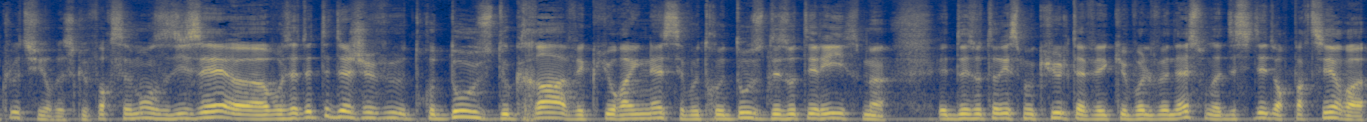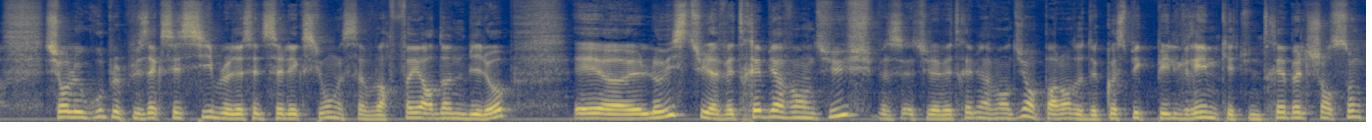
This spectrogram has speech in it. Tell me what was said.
Clôture, parce que forcément on se disait, euh, vous avez peut-être déjà vu votre dose de gras avec Uranus et votre dose d'ésotérisme et d'ésotérisme occulte avec Volveness. On a décidé de repartir euh, sur le groupe le plus accessible de cette sélection, à savoir Fire Down Below. Et euh, Loïs, tu l'avais très bien vendu, tu l'avais très bien vendu en parlant de The Cosmic Pilgrim, qui est une très belle chanson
